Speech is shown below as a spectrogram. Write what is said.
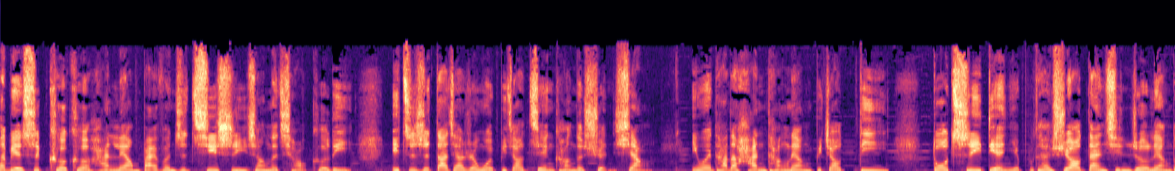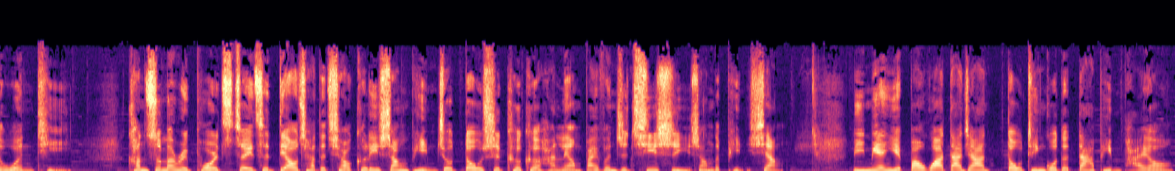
特别是可可含量百分之七十以上的巧克力，一直是大家认为比较健康的选项，因为它的含糖量比较低，多吃一点也不太需要担心热量的问题。Consumer Reports 这一次调查的巧克力商品，就都是可可含量百分之七十以上的品项，里面也包括大家都听过的大品牌哦，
